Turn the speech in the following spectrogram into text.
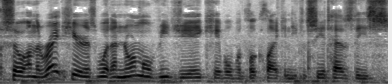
So on the right here is what a normal VGA cable would look like, and you can see it has these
